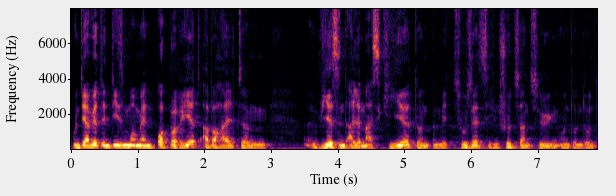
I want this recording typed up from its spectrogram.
Und der wird in diesem Moment operiert, aber halt ähm, wir sind alle maskiert und mit zusätzlichen Schutzanzügen und, und, und.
